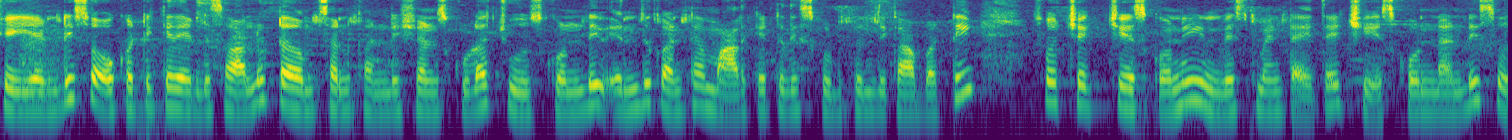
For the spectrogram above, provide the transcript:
చేయండి. సో ఒకటికి రెండు సార్లు టర్మ్స్ అండ్ కండిషన్స్ కూడా చూసుకోండి. ఎందుకంటే మార్కెట్ రిస్క్ ఉంటుంది కాబట్టి సో చెక్ చేసుకొని ఇన్వెస్ట్మెంట్ అయితే చేసుకోండి so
